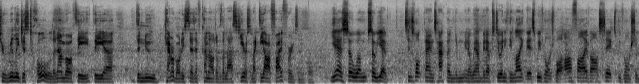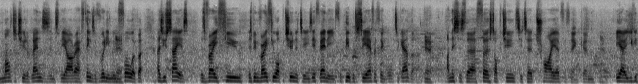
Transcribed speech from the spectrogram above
to really just hold a number of the the uh, the new camera bodies that have come out over the last year. So, like the R5, for example. yeah. So um, so yeah. Since lockdowns happened and you know we haven't been able to do anything like this, we've launched what R5, R6. We've launched a multitude of lenses into the RF. Things have really moved Yeah. forward. But as you say, it's there's very few. There's been very few opportunities, if any, for people to see everything all together. Yeah. And this is their first opportunity to try everything. And yeah, you, can,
